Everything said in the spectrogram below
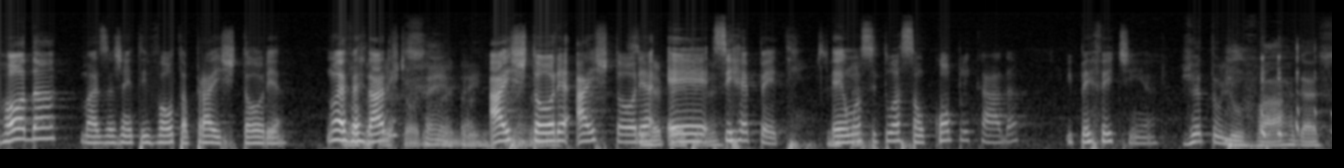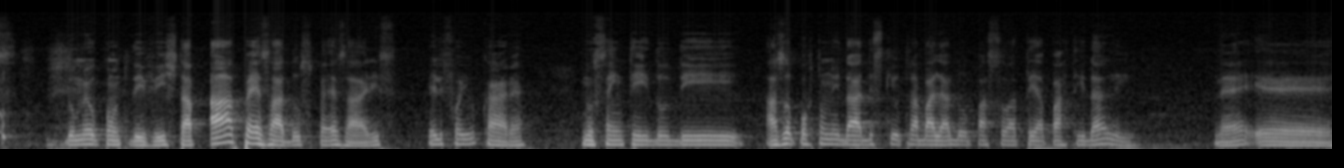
roda, mas a gente volta para a história. Não é verdade? história, Sempre. verdade. A história, a história Se repete, é, né? se repete. É uma situação complicada e perfeitinha. Getúlio Vargas, do meu ponto de vista, apesar dos pesares, ele foi o cara, no sentido de as oportunidades que o trabalhador passou a ter a partir dali. Né? É,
